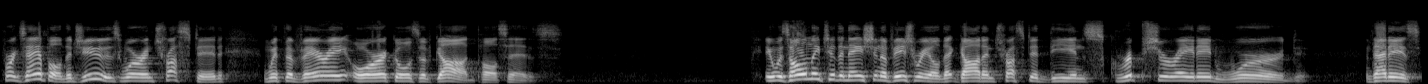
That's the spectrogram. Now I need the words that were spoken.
For example, the Jews were entrusted with the very oracles of God, Paul says. It was only to the nation of Israel that God entrusted the inscripturated word. That is,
